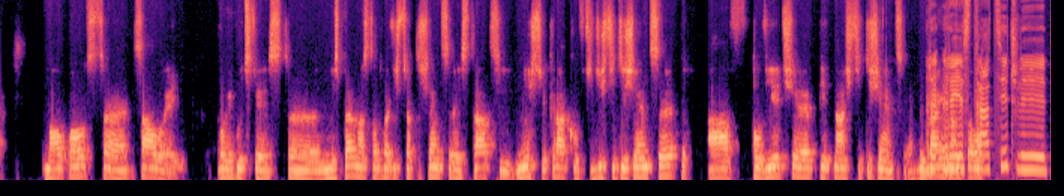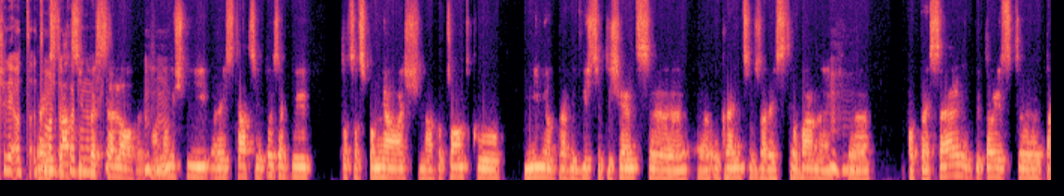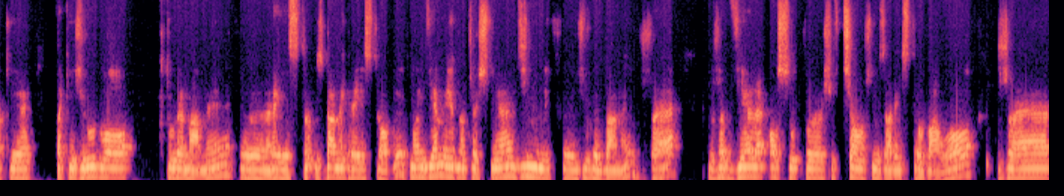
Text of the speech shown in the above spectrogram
w Małopolsce całej w województwie jest e, niespełna 120 tysięcy rejestracji, w mieście Kraków 30 tysięcy, a w powiecie 15 tysięcy. Re rejestracji, czyli, czyli od, co masz dokładnie na myśli? bezcelowych. Mam na myśli rejestrację, to jest jakby to, co wspomniałaś na początku, milion, prawie 200 tysięcy e, Ukraińców zarejestrowanych mhm. po PESEL. Jakby to jest e, takie, takie źródło które mamy e, z danych rejestrowych, no i wiemy jednocześnie z innych e, źródeł danych, że, że wiele osób e, się wciąż nie zarejestrowało, że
